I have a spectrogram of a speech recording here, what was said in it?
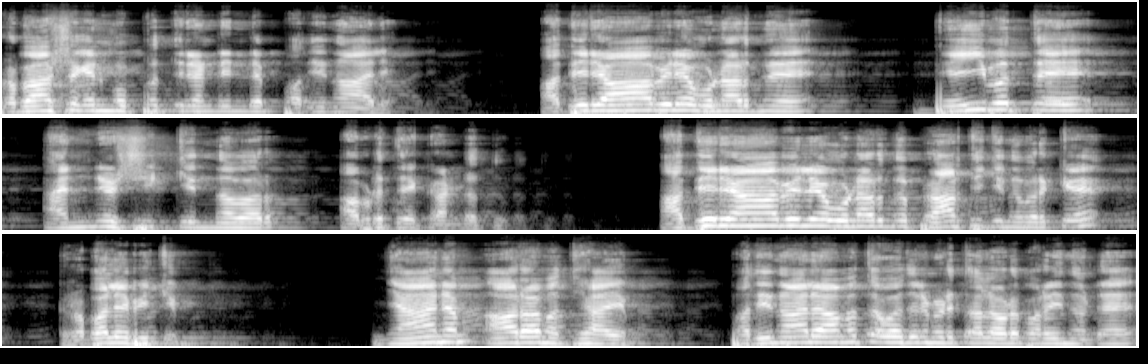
പ്രഭാഷകൻ മുപ്പത്തിരണ്ടിന്റെ പതിനാല്. അതിരാവിലെ ഉണർന്ന് ദൈവത്തെ അന്വേഷിക്കുന്നവർ അവിടുത്തെ കണ്ടെത്തും. അതിരാവിലെ ഉണർന്ന് പ്രാർത്ഥിക്കുന്നവർക്ക് കൃപ ലഭിക്കും. ജ്ഞാനം ആറാം അധ്യായം. പതിനാലാമത്തെ വചനം എടുത്താൽ അവിടെ പറയുന്നുണ്ട്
